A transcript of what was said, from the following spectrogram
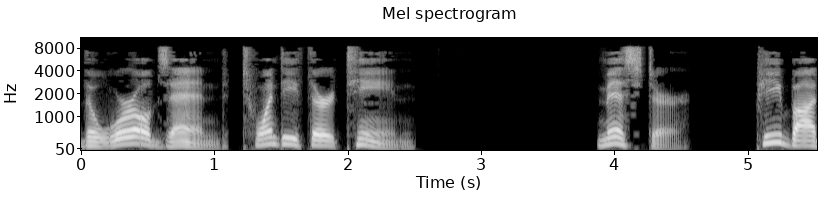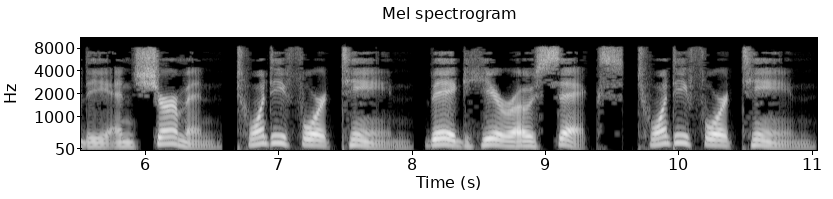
The World's End 2013 Mr. Peabody and Sherman 2014 Big Hero 6 2014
